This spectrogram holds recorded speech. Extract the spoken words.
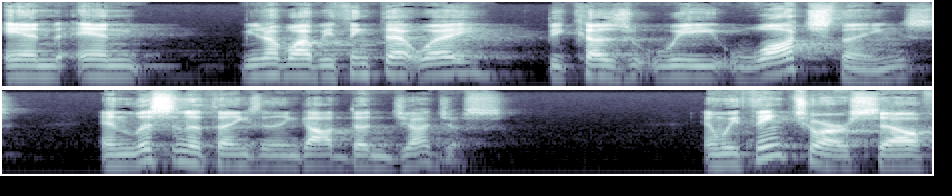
And, and you know why we think that way? Because we watch things and listen to things and then God doesn't judge us and we think to ourselves,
